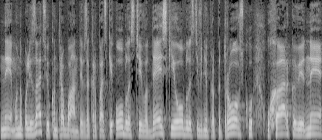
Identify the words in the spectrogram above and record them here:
не монополізацією контрабанди в Закарпатській області, в Одеській області, в Дніпропетровську, у Харкові, не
